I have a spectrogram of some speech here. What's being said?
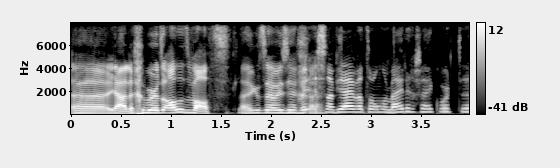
uh, ja, er gebeurt altijd wat, laat ik het zo zeggen. Snap jij wat er onder meidengezeik wordt? Uh...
